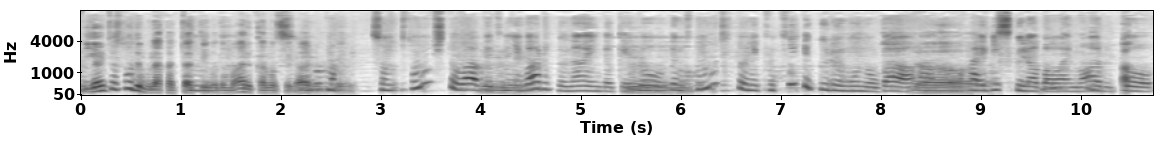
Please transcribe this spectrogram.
ん意外とそうでもなかったっていうこともある可能性があるんで。そのその人は別に悪くないんだけど、うんでもその人にくっついてくるものが、あのうんハイリスクな場合もあると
